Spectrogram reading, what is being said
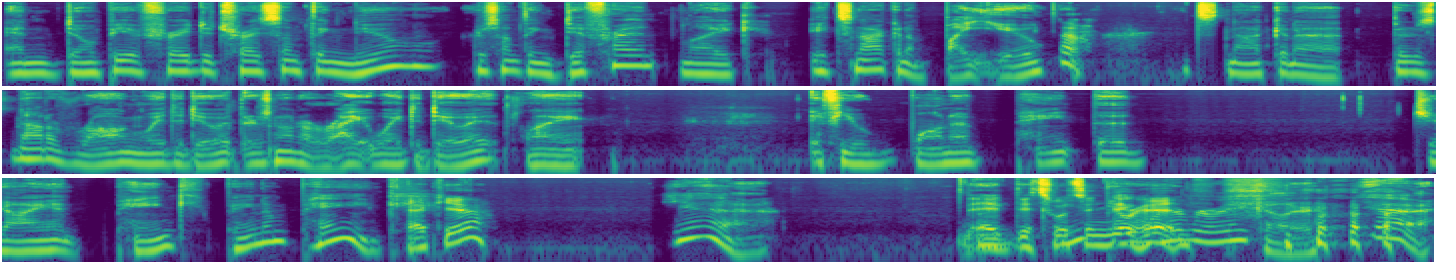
And don't be afraid to try something new or something different. Like, it's not going to bite you. No. It's not going to, there's not a wrong way to do it. There's not a right way to do it. Like, if you want to paint the giant pink, paint them pink. Heck yeah. Yeah. It- it's what's you in your head. Whatever any color. yeah.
